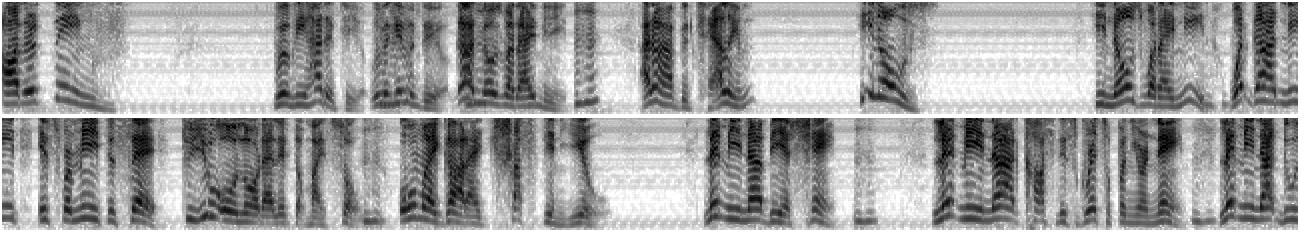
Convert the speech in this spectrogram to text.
other things will be added to you, will be mm-hmm. given to you. God mm-hmm. knows what I need. Mhm. I don't have to tell him. He knows. He knows what I need. Mm-hmm. What God need is for me to say, to you, O Lord, I lift up my soul. Oh my God, I trust in you. Let me not be ashamed. Let me not cast disgrace upon your name. Let me not do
